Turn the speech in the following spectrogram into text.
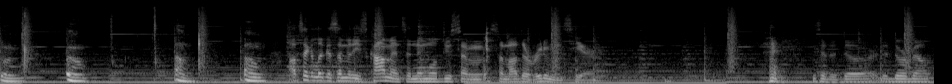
Um. I'll take a look at some of these comments and then we'll do some some other rudiments here. he said the door the doorbell.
